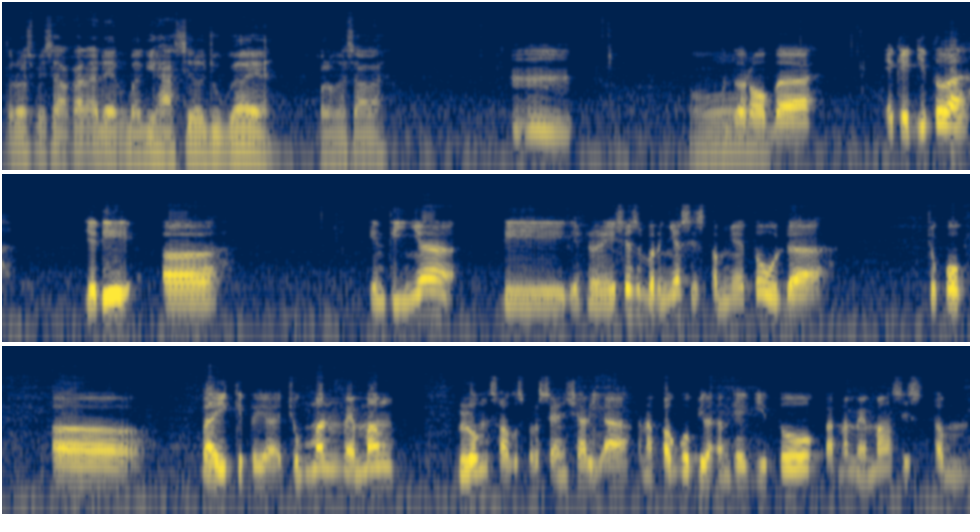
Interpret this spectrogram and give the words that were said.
Terus misalkan ada yang bagi hasil juga ya kalau nggak salah. Mm -hmm. oh. Untuk roba. Ya kayak gitulah. Jadi uh, intinya di Indonesia sebenarnya sistemnya itu udah cukup uh, baik gitu ya. Cuman memang belum 100% syariah. Kenapa gue bilang kayak gitu? Karena memang sistem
